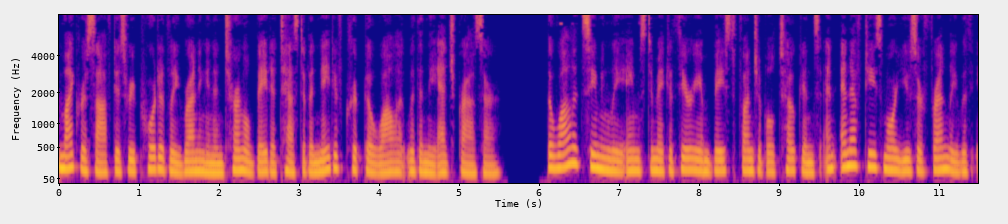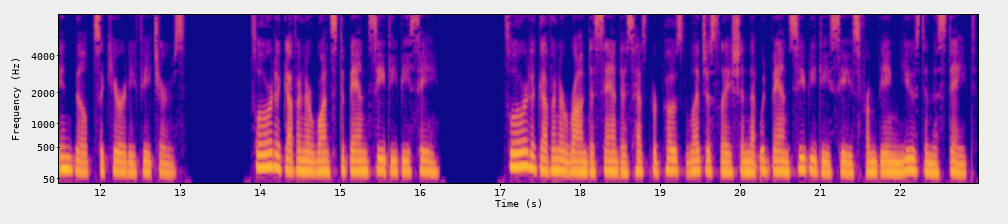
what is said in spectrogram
Microsoft is reportedly running an internal beta test of a native crypto wallet within the Edge browser. The wallet seemingly aims to make Ethereum based fungible tokens and NFTs more user friendly with inbuilt security features. Florida governor wants to ban CBDC. Florida Governor Ron DeSantis has proposed legislation that would ban CBDCs from being used in the state.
